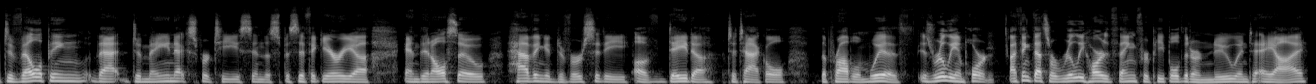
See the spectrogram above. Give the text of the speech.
developing that domain expertise in the specific area, and then also having a diversity of data to tackle the problem with is really important. I think that's a really hard thing for people that are new into AI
